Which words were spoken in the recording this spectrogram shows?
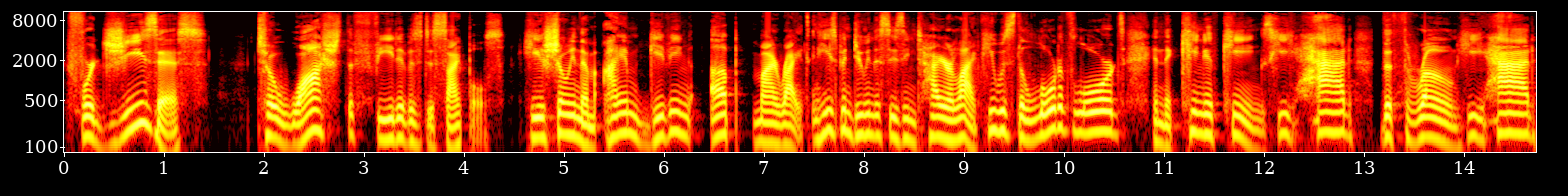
for Jesus to wash the feet of his disciples. He is showing them, I am giving up my rights. And he's been doing this his entire life. He was the Lord of Lords and the King of Kings. He had the throne, he had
